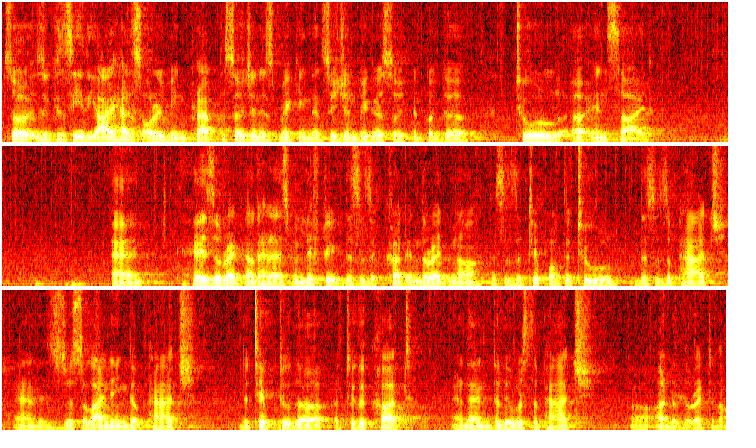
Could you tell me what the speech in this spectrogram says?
So as you can see, the eye has already been prepped. The surgeon is making the incision bigger so you can put the tool uh, inside. And here's the retina that has been lifted. This is a cut in the retina. This is the tip of the tool. This is a patch, and it's just aligning the patch, the tip to the, to the cut, and then delivers the patch uh, under the retina.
